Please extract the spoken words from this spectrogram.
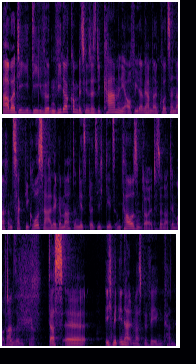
Aber die, die würden wiederkommen, beziehungsweise die kamen ja auch wieder. Wir haben dann kurz danach im Zack die große Halle gemacht und jetzt plötzlich geht es um 1000 Leute, so nach dem Motto. Wahnsinn, ja. Dass äh, ich mit Inhalten was bewegen kann.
